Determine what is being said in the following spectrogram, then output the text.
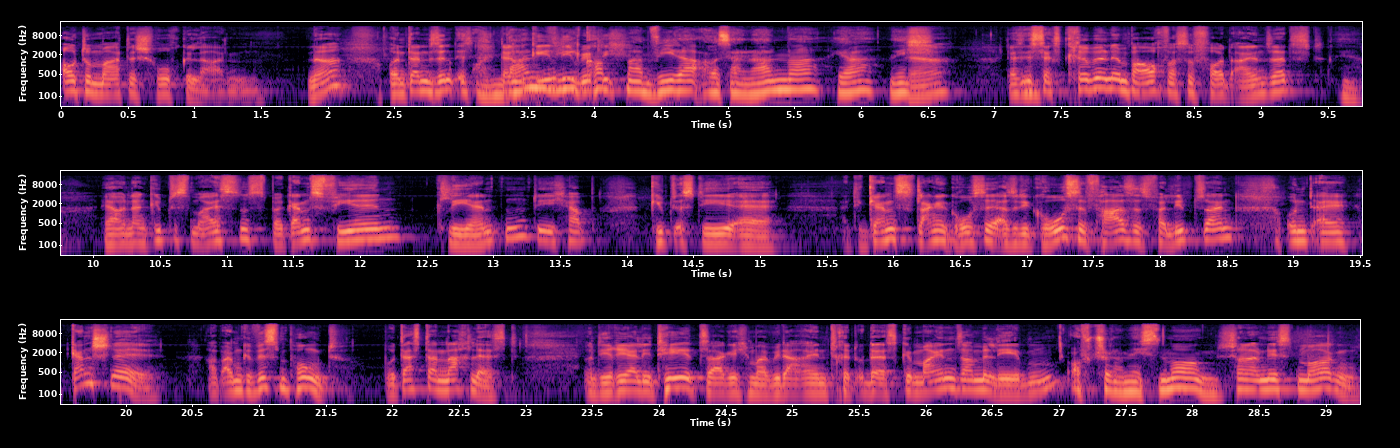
automatisch hochgeladen. Ne? Und dann sind es, Und dann, dann, gehen die wirklich. kommt man wieder auseinander? Ja, nicht? Ja, das ist das Kribbeln im Bauch, was sofort einsetzt. Ja. Ja, und dann gibt es meistens bei ganz vielen Klienten, die ich habe, gibt es die, äh, die ganz lange große, also die große Phase des Verliebtsein und äh, ganz schnell, ab einem gewissen Punkt, wo das dann nachlässt und die Realität, sage ich mal, wieder eintritt oder das gemeinsame Leben, Oft schon am nächsten Morgen. schon am nächsten Morgen.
